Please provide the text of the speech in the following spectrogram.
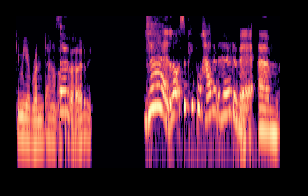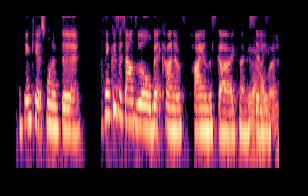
Give me a rundown. So- I've never heard of it. Yeah, lots of people haven't heard of it. Um, I think it's one of the. I think because it sounds a little bit kind of pie in the sky, kind of Get silly.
